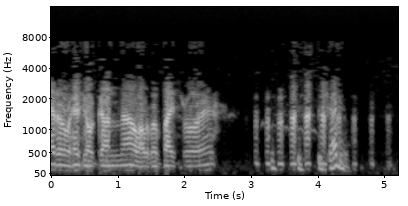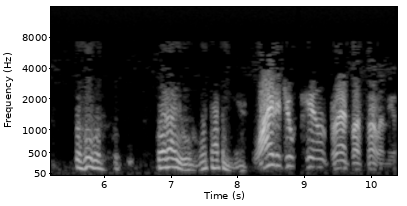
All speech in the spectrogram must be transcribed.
Shadow has your gun now, Oliver Viceroy. Shadow. Oh, where are you? What's happened here? Why did you kill Brad Bartholomew?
